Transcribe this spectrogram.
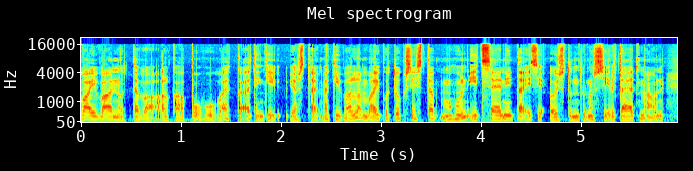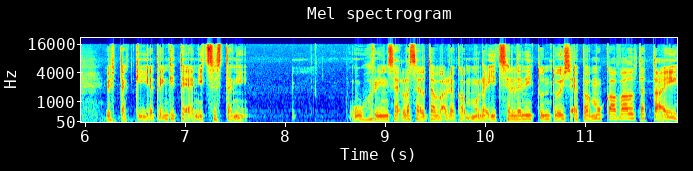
vaivaannuttavaa alkaa puhua vaikka jotenkin jostain väkivallan vaikutuksista muhun itseeni, tai se olisi tuntunut siltä, että mä oon yhtäkkiä jotenkin teen itsestäni uhrin sellaisella tavalla, joka mulle itselleni tuntuisi epämukavalta tai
